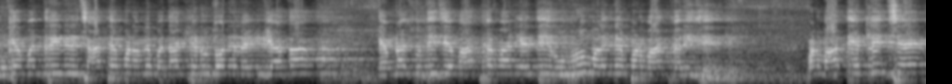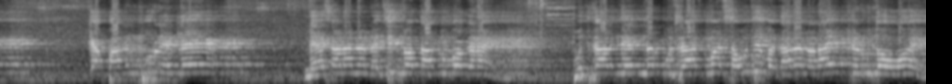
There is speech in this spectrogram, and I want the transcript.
મુખ્યમંત્રીની સાથે પણ અમે બધા ખેડૂતોને લઈને ગયા હતા. એમના સુધી જે વાત કરવાની હતી, રૂબરૂ મળીને પણ વાત કરી છે. પણ વાત એટલી જ છે કે આ પાલનપુર એટલે મહેસાણાના નજીકનો તાલુકો ગણાય. ભૂતકાળની અંદર ગુજરાતમાં સૌથી વધારે લડાયક ખેડૂતો હોય,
